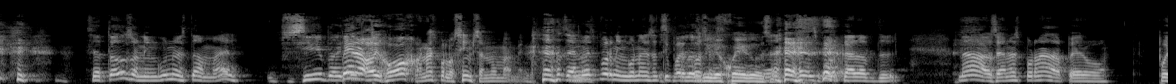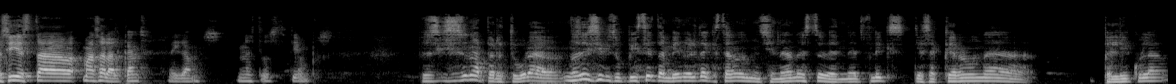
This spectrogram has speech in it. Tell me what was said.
o sea, todos o ninguno está mal. Sí, pero... Pero, ojo, ojo, no es por los Simpsons, no mamen. o sea, no, es por ninguno de ese es tipo por de los cosas. videojuegos. güey. es por Call of Duty. No, o sea, no es por nada, pero pues sí está más al alcance, digamos, en estos tiempos. Pues es que es una apertura. No sé si supiste también ahorita que estábamos mencionando esto de Netflix, que sacaron una película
